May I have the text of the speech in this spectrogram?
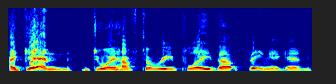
again, do I have to replay that thing again?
